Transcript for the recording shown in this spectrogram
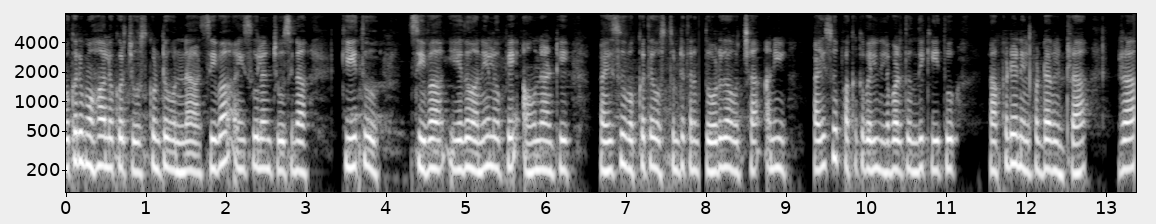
ఒకరి మొహాలు ఒకరు చూసుకుంటూ ఉన్న శివ ఐసులను చూసిన కీతు శివ ఏదో అనేలోపే అవునాంటీ ఐసు ఒక్కతే వస్తుంటే తనకు తోడుగా వచ్చా? అని ఐసు పక్కకు వెళ్ళి నిలబడుతుంది కీతు. అక్కడే నిలబడ్డా వింట్రా రా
